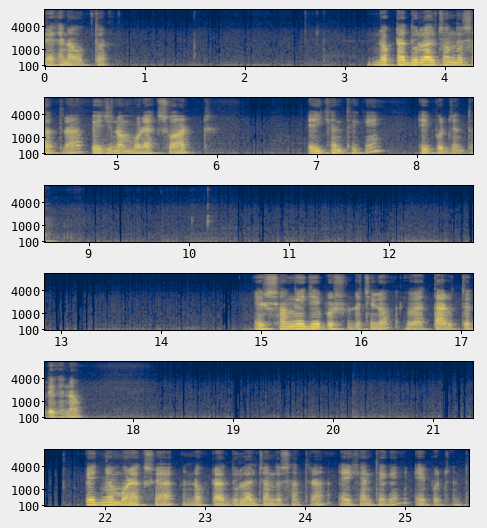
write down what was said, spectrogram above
দেখে নাও উত্তর। Doctor Dulal Chandra Santra page number একশো আট, এইখান থেকে এই পর্যন্ত। এর সঙ্গে যে প্রশ্নটা ছিল, এবার তার উত্তর দেখে নাও। পেজ নম্বর একশো এক, ডক্টর দুলাল চন্দ্র সাঁতরা, এইখান থেকে এই পর্যন্ত।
